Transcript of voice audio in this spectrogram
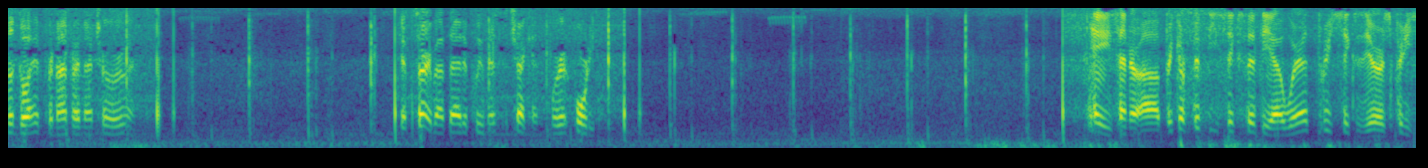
Cleveland, go ahead for 959 Charlie Ruin. Yep, sorry about that if we missed the check-in. We're at 40. Hey, Center, uh, breaker 5650, uh, we're at 360. It's pretty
